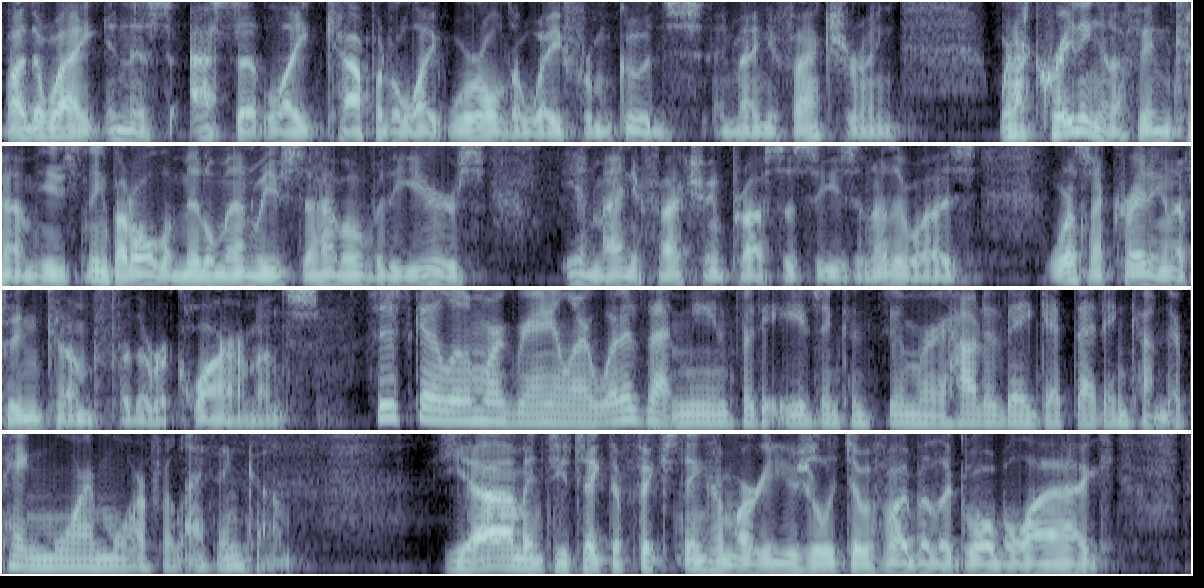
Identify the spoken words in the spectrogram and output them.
By the way, in this asset light, capital light world away from goods and manufacturing, we're not creating enough income. You just think about all the middlemen we used to have over the years in manufacturing processes and otherwise. The world's not creating enough income for the requirements. So just get a little more granular. What does that mean for the aging consumer? How do they get that income? They're paying more and more for less income. Yeah, I mean, you take the fixed income market, usually typified by the global ag. I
